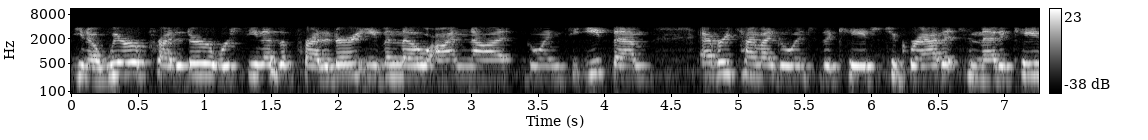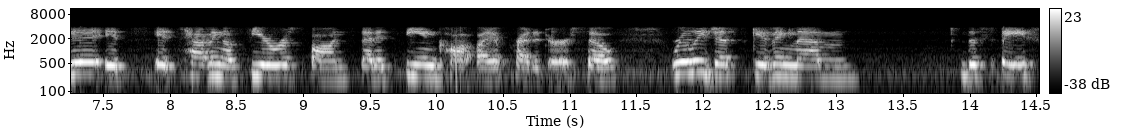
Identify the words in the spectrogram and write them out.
you know, we're a predator. We're seen as a predator, even though I'm not going to eat them. Every time I go into the cage to grab it to medicate it, it's it's having a fear response that it's being caught by a predator. So really, just giving them the space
